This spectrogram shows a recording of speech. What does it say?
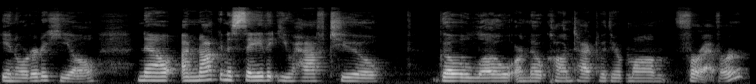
in order to heal. Now, I'm not going to say that you have to go low or no contact with your mom forever.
